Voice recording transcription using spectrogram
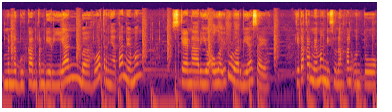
meneguhkan pendirian bahwa ternyata memang skenario Allah itu luar biasa ya. Kita kan memang disunahkan untuk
